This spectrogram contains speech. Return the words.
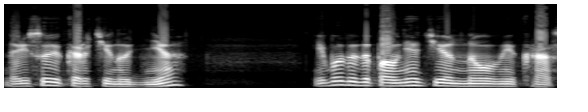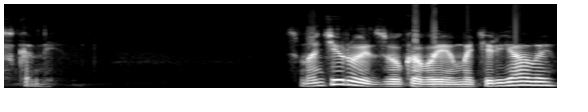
нарисую картину дня и буду дополнять ее новыми красками. Смонтирует звуковые материалы,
